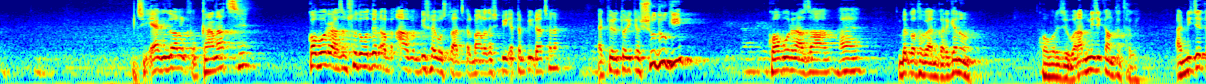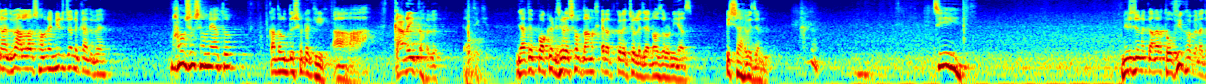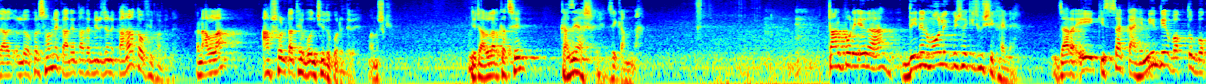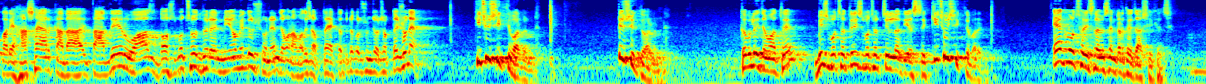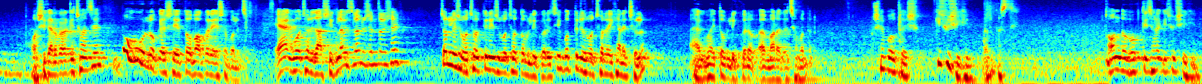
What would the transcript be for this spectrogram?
একদল কাঁদাচ্ছে, কবর আছে, শুধু ওদের বিষয়বস্তু আজকাল বাংলাদেশে একটা পীর আছে না? এক পীর তরিকা, শুধু কি? কবর আজাব হ্যাঁ? বের কথা বয়ান করে, কেন? কবরের জীবন। আর নিজে কাঁদতে থাকে। আর নিজে কাঁদবে, আল্লাহর সামনে নির্জনে কাঁদবে। মানুষের সামনে এত কাঁদার উদ্দেশ্যটা কি? আহ, কাঁদাইতে হবে থেকে। যাতে পকেট ঝেড়ে সব দান খেরাত করে চলে যায় নজর নিয়ে আসবে পিস সাহেবের জন্য। জি। নির্জনে কাঁদার তৌফিক হবে না, যারা লোকের সামনে কাঁদে, তাদের নির্জনে কাঁদার তৌফিক হবে না। কারণ আল্লাহ আসলটা থেকে বঞ্চিত করে দেবে মানুষকে। যেটা আল্লাহর কাছে কাজে আসবে, যে কান্না। তারপরে এরা দিনের মৌলিক বিষয় কিছু শিখায় না। যারা এই কিসা কাহিনী দিয়ে বক্তব্য করে, হাসায় আর কাদায়, তাদের ওয়াজ দশ বছর ধরে নিয়মিত শোনেন। যেমন আমাদের সপ্তাহে একটা, দুটা করে শুনছে সপ্তাহে শোনেন। কিছু শিখতে পারবেন না। কিছু শিখতে পারবেন না। তো বলি জামাতে বিশ বছর, ত্রিশ বছর চিল্লা দিয়ে এসছে কিছুই শিখতে পারেন এক বছর ইসলামী সেন্টার থেকে যা শিখেছে। অস্বীকার করার কিছু আছে? বহু লোক এসে তোবা করে এসে বলেছে। এক বছরে যা শিখলাম, ইসলামী সেন্টার শেখ চল্লিশ বছর, তিরিশ বছর তবলিক করেছি, বত্রিশ বছর এখানে ছিল। এক ভাই তবলিক করে মারা গেছে আমাদের। সে বলতো কিছু শিখিনি তার কাছ থেকে। অন্ধভক্তি ছাড়া কিছু শিখিনি।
